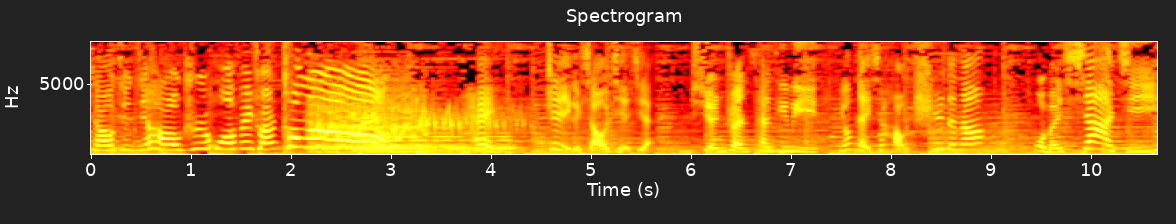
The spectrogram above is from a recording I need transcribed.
小姐姐好吃货飞船冲啊！嘿，这个小姐姐，旋转餐厅里有哪些好吃的呢？我们下集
